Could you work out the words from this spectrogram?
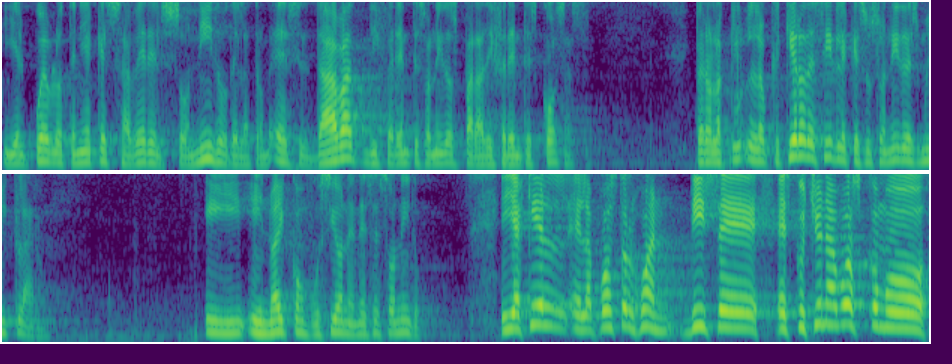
y el pueblo tenía que saber el sonido de la trompeta. daba diferentes sonidos para diferentes cosas. Pero lo, que quiero decirle es que su sonido es muy claro y, no hay confusión en ese sonido. Y aquí el, apóstol Juan dice, escuché una voz como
